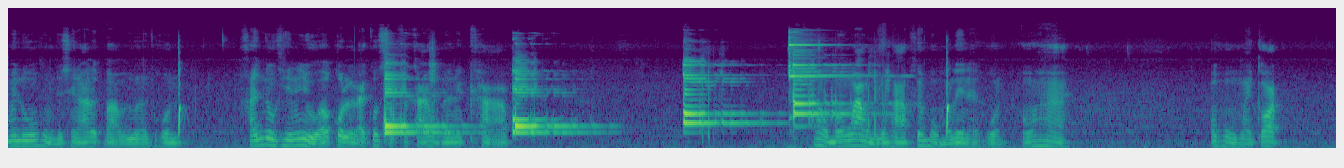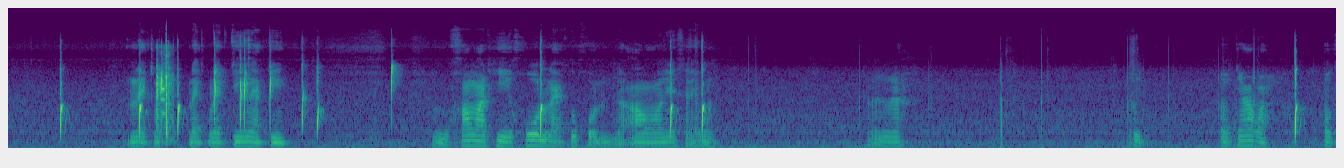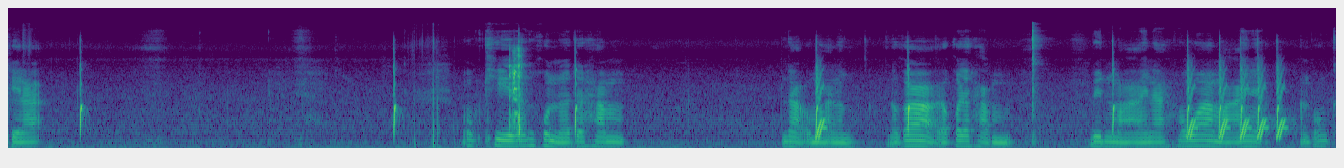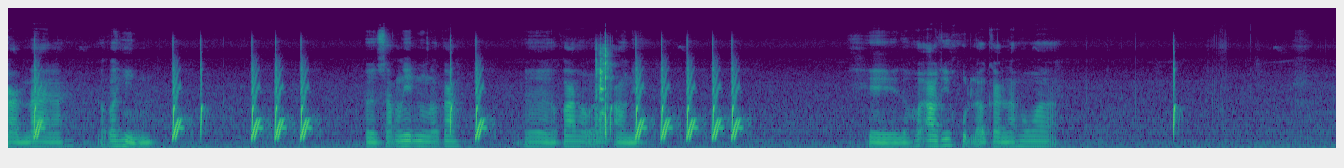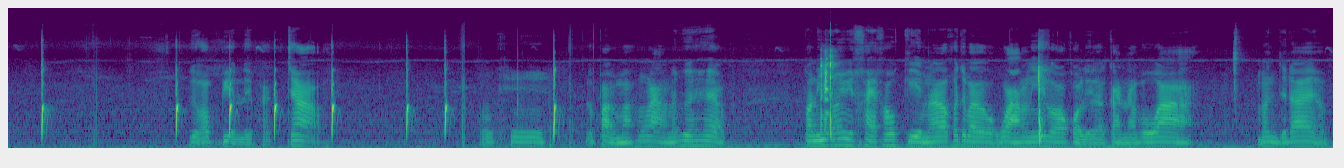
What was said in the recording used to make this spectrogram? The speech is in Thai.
ไม่รู้ว่าผมจะชนะหรือเปล่าไม่รู้นะทุกคน ใครดูคลิปนี้อยู่ก็กดไลค์กดซับสไครต์ผมด้วยนะครับถ้าผมว่างๆผมจะพาเพื่อนผมมาเล่นนะทุกคน เพราะว่า โอ้โหไม่กอดแหลกแหลกแหลกจริงแหลกจริงโหเข้ามาทีโคตรแหลกทุกคนเดี๋ยวเอาอันนี้ใส่มันเอาดูนะเฮ้ย เอายากว่ะ โอเคละ โอเคแล้วทุกคนเราจะทำดาบออกมาหนึ่งแล้วก็เราก็จะทำเป็นไม้นะ เพราะว่าไม้เนี่ยมันป้องกันได้นะ แล้วก็หิน เออสักนิดนึงแล้วกัน เออแล้วก็เอาเอานี้โอเคเดี๋ยวค่อยเอาที่ขุดแล้วกันนะ เพราะว่า หรือเอาเปลี่ยนเลยพระเจ้า โอเคแล้วปรับมาข้างล่างนะเพื่อให้แบบตอนนี้ยังไม่มีใครเข้าเกมนะเราก็จะมาวางนี้รอก่อนเลยแล้วกันนะ เพราะว่ามันจะได้แบบ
